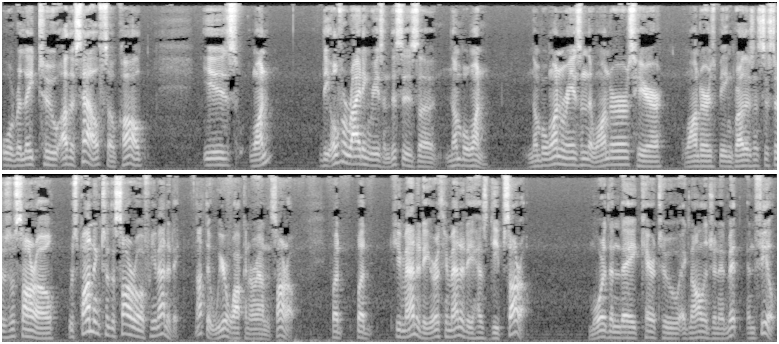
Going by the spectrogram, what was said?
or relate to other self, so called, is one, the overriding reason. This is uh, number one. Number one reason that wanderers here, wanderers being brothers and sisters of sorrow, responding to the sorrow of humanity. Not that we're walking around in sorrow, but but humanity, Earth humanity, has deep sorrow, more than they care to acknowledge and admit and feel.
